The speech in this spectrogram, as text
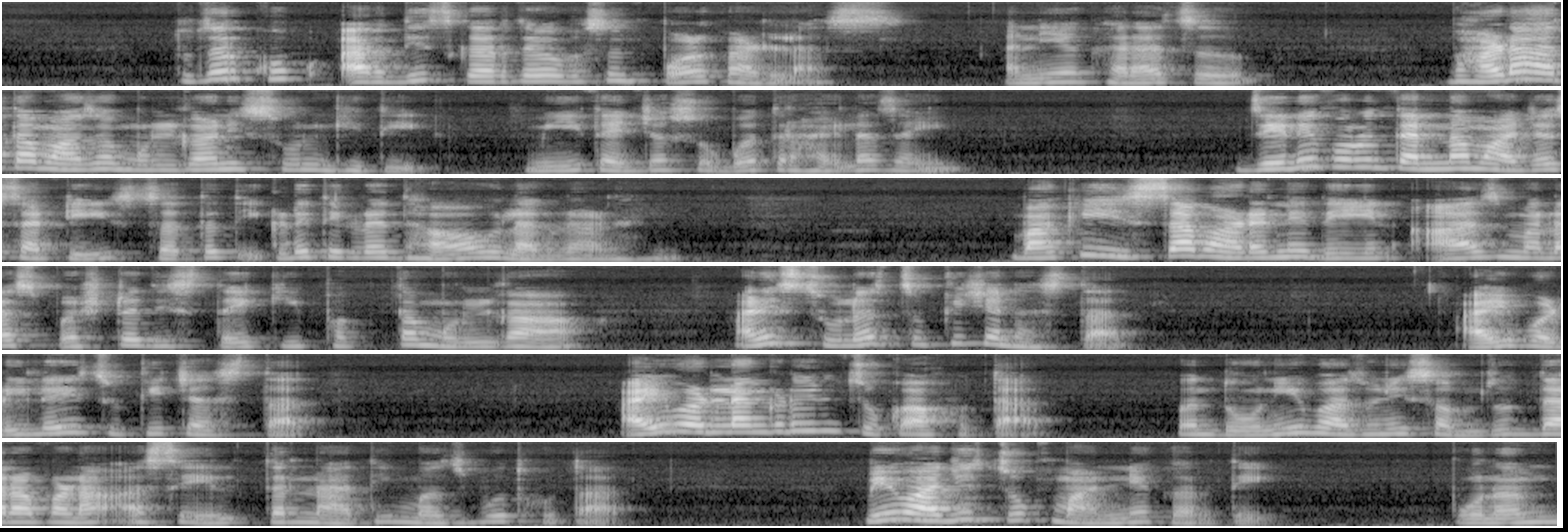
तू तर खूप अर्धीच कर्तव्यापासून पळ काढलास आणि या घराचं भाडं आता माझा मुलगा आणि सून घेतील. मी त्यांच्यासोबत राहायला जाईन. जेणेकरून त्यांना माझ्यासाठी सतत इकडे तिकडे धावावं लागणार नाही. बाकी हिस्सा भाड्याने देईन. आज मला स्पष्ट दिसतंय की फक्त मुलगा आणि सूनच चुकीचे नसतात. आई वडीलही चुकीचे असतात. आई वडिलांकडून चुका होतात. पण दोन्ही बाजूनी समजूतदारपणा असेल तर नाती मजबूत होतात. मी माझी चूक मान्य करते. पूनम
